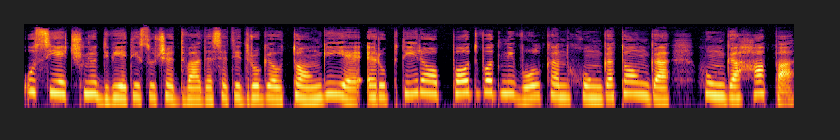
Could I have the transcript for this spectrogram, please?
U siječnju 2022. u Tongi je eruptirao podvodni vulkan Hunga Tonga, Hunga Hapa,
